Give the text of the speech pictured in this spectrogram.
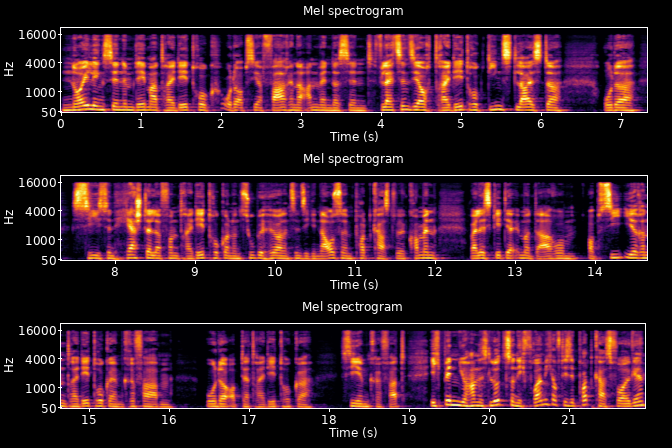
Neuling sind im Thema 3D-Druck oder ob Sie erfahrene Anwender sind. Vielleicht sind Sie auch 3D-Druck-Dienstleister oder Sie sind Hersteller von 3D-Druckern und Zubehör, dann sind Sie genauso im Podcast willkommen, weil es geht ja immer darum, ob Sie Ihren 3D-Drucker im Griff haben oder ob der 3D-Drucker Sie im Griff hat. Ich bin Johannes Lutz und ich freue mich auf diese Podcast-Folge,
